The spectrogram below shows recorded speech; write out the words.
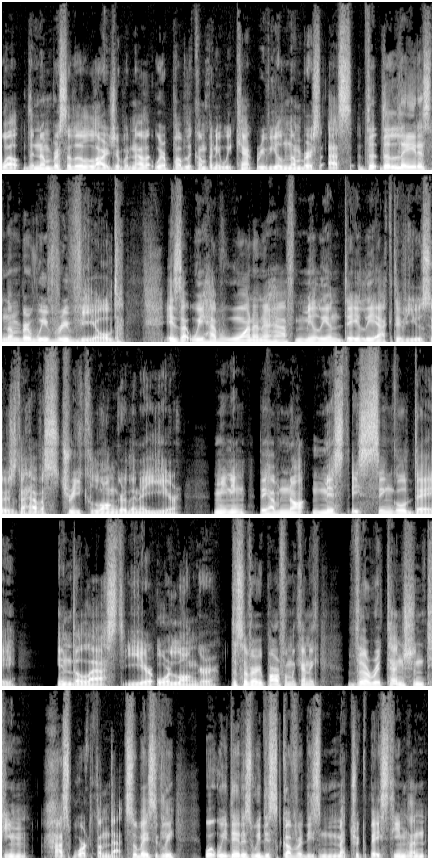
well, the number's a little larger, but now that we're a public company, we can't reveal numbers as the, the latest number we've revealed is that we have one and a half million daily active users that have a streak longer than a year, meaning they have not missed a single day in the last year or longer. That's a very powerful mechanic. The retention team has worked on that. So basically, what we did is we discovered these metric based teams. And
